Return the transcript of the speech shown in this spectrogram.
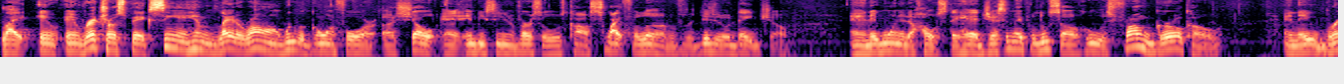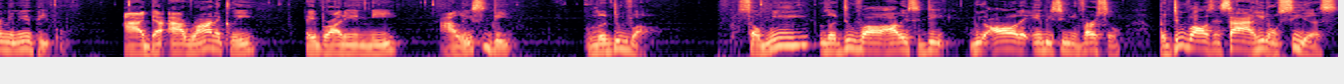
like in, in retrospect, seeing him later on, we were going for a show at NBC Universal. It was called Swipe for Love. It was a digital dating show. And they wanted a host. They had Jessimae Peluso, who was from Girl Code, and they were bringing in people. I, ironically, they brought in me, Ali Siddiq, Lil Duval. So me, Lil Duval, Ali Siddiq, we all at NBC Universal, but Duval's inside, he don't see us.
